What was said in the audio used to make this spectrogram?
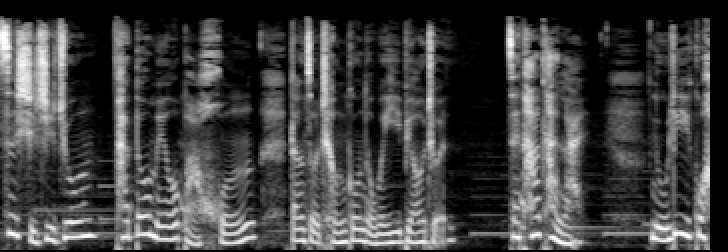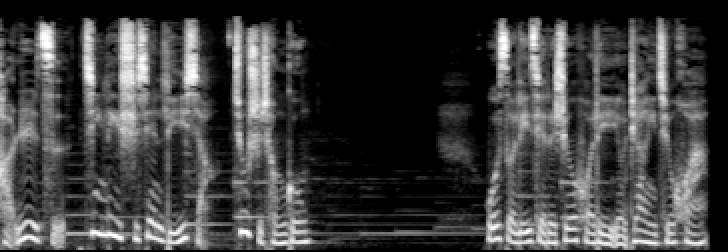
自始至终，她都没有把红当做成功的唯一标准。在她看来，努力过好日子，尽力实现理想。”就是成功。我所理解的生活里有这样一句话：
